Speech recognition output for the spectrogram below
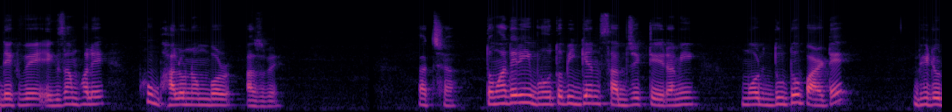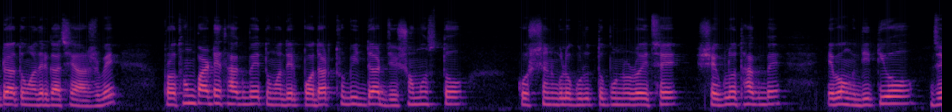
দেখবে এক্সাম হলে খুব ভালো নম্বর আসবে। আচ্ছা তোমাদের এই ভৌতবিজ্ঞান সাবজেক্টের আমি মোট দুটো পার্টে ভিডিওটা তোমাদের কাছে আসবে। প্রথম পার্টে থাকবে তোমাদের পদার্থবিদ্যার যে সমস্ত কোশ্চেনগুলো গুরুত্বপূর্ণ রয়েছে, সেগুলো থাকবে। এবং দ্বিতীয় যে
